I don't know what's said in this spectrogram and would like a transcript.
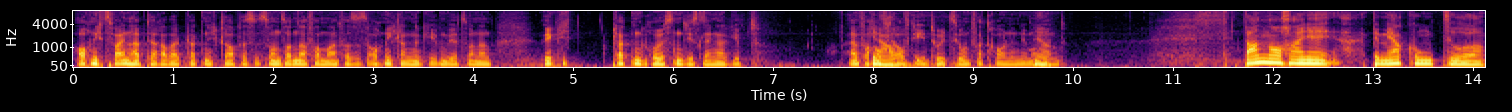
Auch nicht zweieinhalb Terabyte Platten. Ich glaube, das ist so ein Sonderformat, was es auch nicht lange geben wird, sondern wirklich Plattengrößen, die es länger gibt. Einfach auf, Genau. die, auf die Intuition vertrauen in dem Ja. Moment. Dann noch eine Bemerkung zur,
